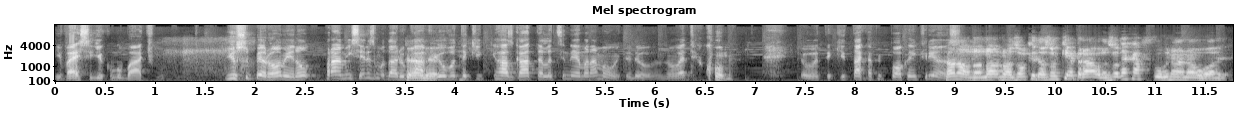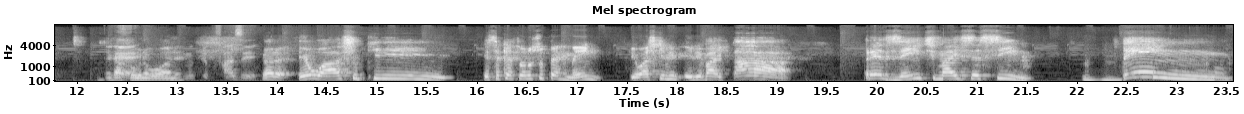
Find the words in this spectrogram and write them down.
e vai seguir como Batman. E o Super-Homem, não, pra mim, se eles mudarem o cabelo, eu vou ter que rasgar a tela de cinema na mão, entendeu? Não vai ter como. Eu vou ter que tacar pipoca em criança. Não, não, não, nós, vamos, nós vamos quebrar, nós vamos tacar fogo na, na Warner. Vamos tacar é, fogo na Warner. Não tem o que fazer. Cara, eu acho que essa questão do Superman, eu acho que ele, ele vai estar tá presente, mas assim, bem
